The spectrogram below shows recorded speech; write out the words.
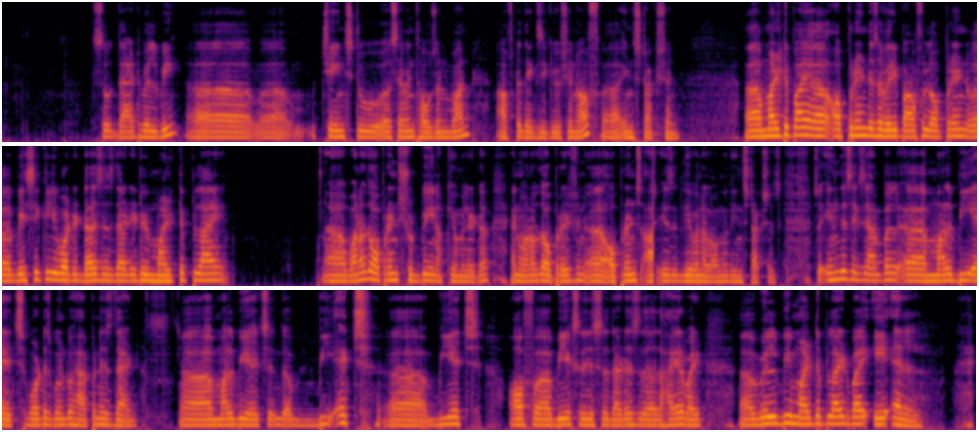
so that will be uh, uh, changed to uh, 7001 after the execution of instruction. uh, multiply uh, operand is a very powerful operand. Uh, basically what it does is that it will multiply uh, one of the operands should be in accumulator and one of the operation uh, operands are, is given along with the instructions so in this example uh, mul bh what is going to happen is that mul bh the bh bh of bx register that is the higher byte will be multiplied by al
